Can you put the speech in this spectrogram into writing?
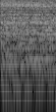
Bye.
